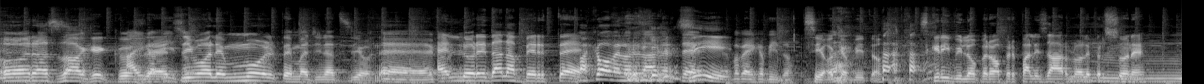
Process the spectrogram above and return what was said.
Ora so che cos'è. Ci vuole molta immaginazione. Eh, È Loredana per te. Ma come lo dà per te? sì. Vabbè, hai capito. Sì, ho capito. Scrivilo però per palesarlo alle persone. Mm.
